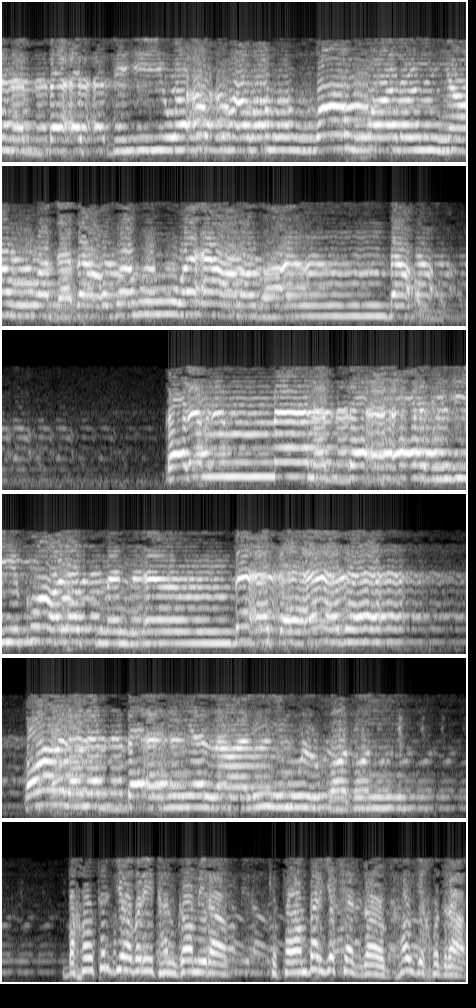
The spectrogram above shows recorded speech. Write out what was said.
نبأت به وأظهره الله عليه عرف بعضه وأعرض عن بعض. فلما نبأها به قالت من نبأني العليم الخبير. به خاطر بیاورید هنگامی را که پیامبر یکی از رازهای خود را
